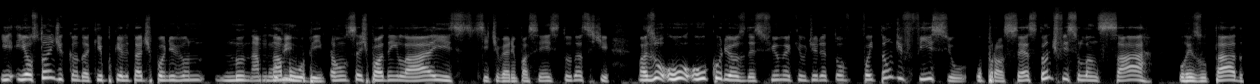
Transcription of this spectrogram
e, e eu estou indicando aqui porque ele está disponível no, Na na. MUBI. Então vocês podem ir lá e, se tiverem paciência, tudo assistir. Mas o, o- o curioso desse filme é que o diretor foi tão difícil o processo, tão difícil lançar o resultado,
